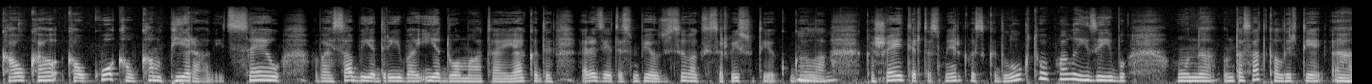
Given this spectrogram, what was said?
kaut, kaut, kaut ko kaut kam pierādīt sev vai sabiedrībai iedomātai, ja, kad redziet, esmu pieaudzis cilvēks, es ar visu tieku galā, mm. ka šeit ir tas mirklis, kad lūk to palīdzību, un, un tas atkal ir tie uh,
